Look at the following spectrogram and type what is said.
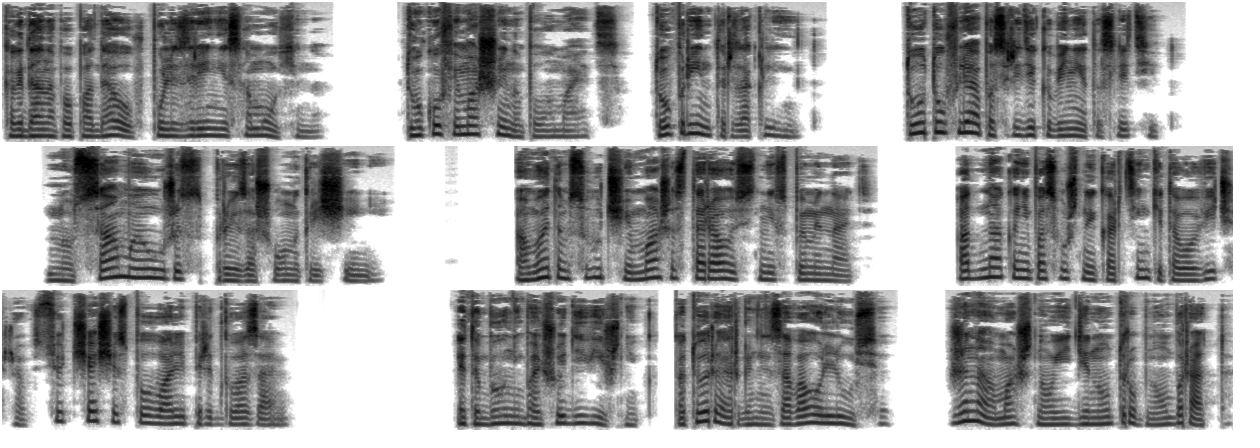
когда она попадала в поле зрения Самохина. То кофемашина поломается, то принтер заклинит, то туфля посреди кабинета слетит. Но самый ужас произошел на крещении. В этом случае Маша старалась не вспоминать. Однако непослушные картинки того вечера все чаще всплывали перед глазами. Это был небольшой девишник, который организовала Люся, жена Машиного единоутробного брата.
